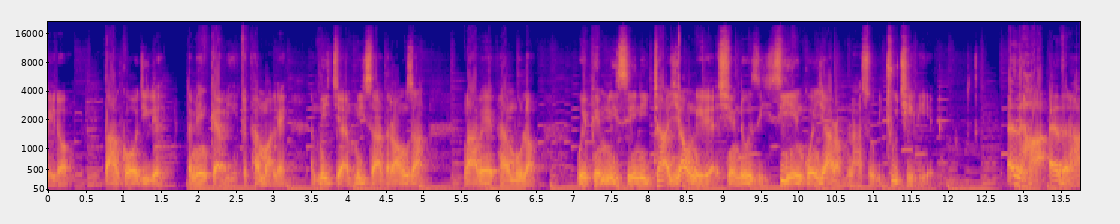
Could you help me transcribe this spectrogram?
လေတော့တာကောကြီးလေတမင်ကပ်ပြီးတစ်ဖက်မှာလဲအမိကျက်အမိစားတရောင်းစားငါပဲဖမ်းမှုလောက်ဝေဖင်မလီစီနီထရောက်နေတဲ့အရှင်တို့စီစီရင်ခွင့်ရတော့မလားဆိုပြီးထုချီလေးရဲ့ဗျအဲ့ဒါဟာအဲ့ဒါဟာ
